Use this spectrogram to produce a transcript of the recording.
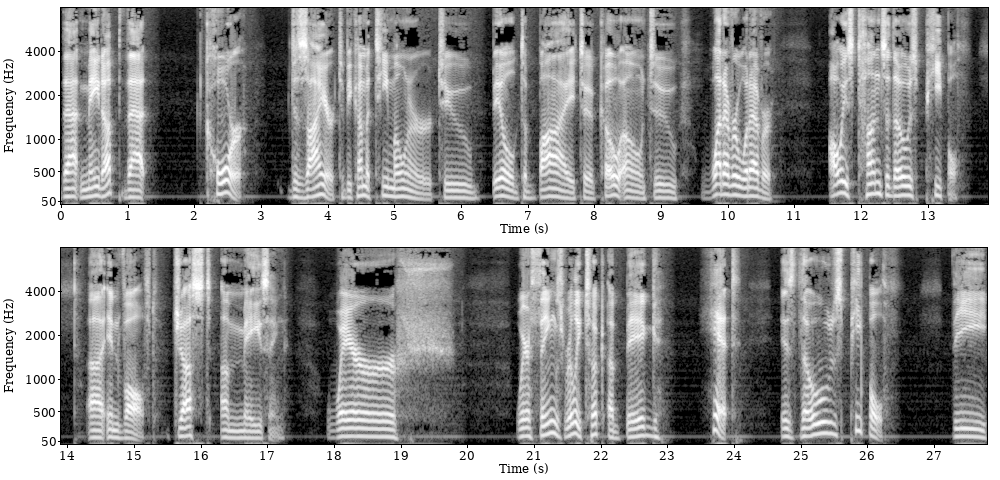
that made up that core desire to become a team owner, to build, to buy, to co own, to whatever, whatever. Always tons of those people uh, involved. Just amazing. Where where things really took a big hit is those people, the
